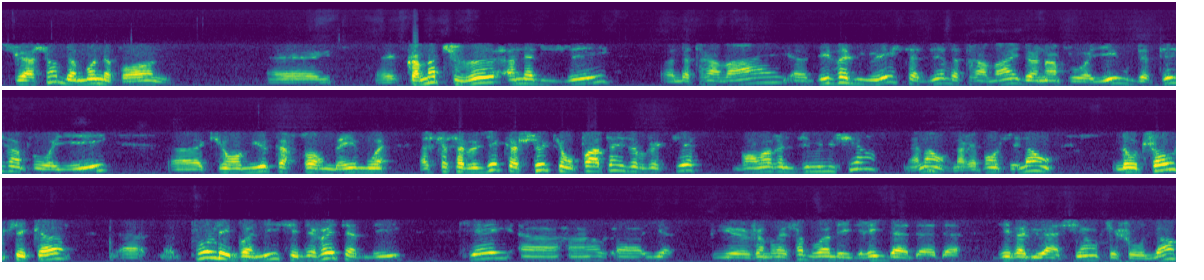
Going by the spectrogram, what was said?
situation de monopole, comment tu veux analyser le travail, d'évaluer, c'est-à-dire le travail d'un employé ou de tes employés qui ont mieux performé. Moi, est-ce que ça veut dire que ceux qui n'ont pas atteint les objectifs vont avoir une diminution? Ben non, la réponse est non. L'autre chose, c'est que euh, pour les bonnies, c'est déjà établi qu'il y ait euh, euh, j'aimerais ça voir les grilles d'évaluation, ces choses-là.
